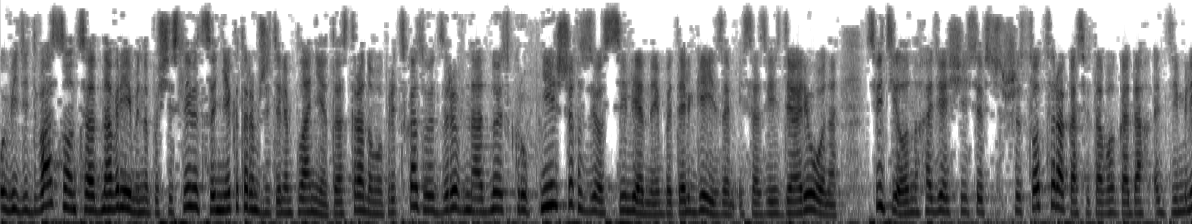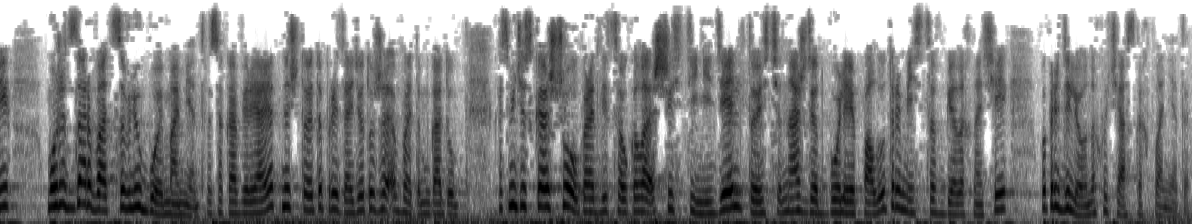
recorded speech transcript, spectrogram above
Увидеть два Солнца одновременно посчастливится некоторым жителям планеты. Астрономы предсказывают взрыв на одной из крупнейших звезд Вселенной Бетельгейзе и созвездия Ориона. Светило, находящееся в 640 световых годах от Земли, может взорваться в любой момент. Высока вероятность, что это произойдет уже в этом году. Космическое шоу продлится около шести недель, то есть нас ждет более полутора месяцев белых ночей в определенных участках планеты.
